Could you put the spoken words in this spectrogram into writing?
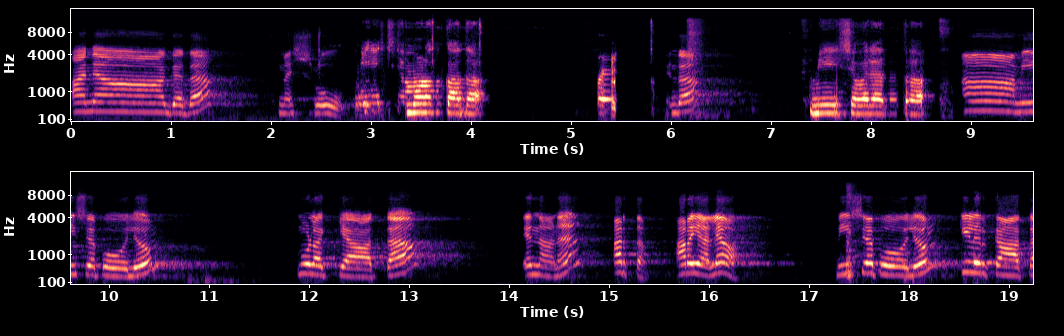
അനാഗത ശ്മശ്രു. എന്താ? മീശ വരാത്ത ആ മീശ പോലും മുളയ്ക്കാത്ത എന്നാണ് അർത്ഥം. അറിയാലോ? മീശ പോലും കിളിർക്കാത്ത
